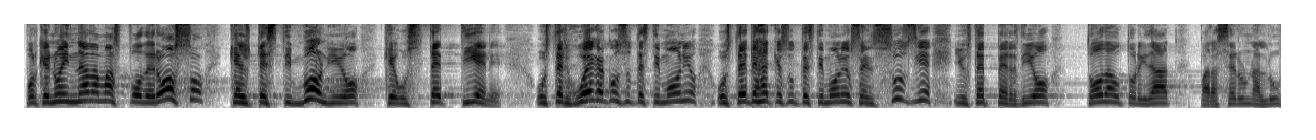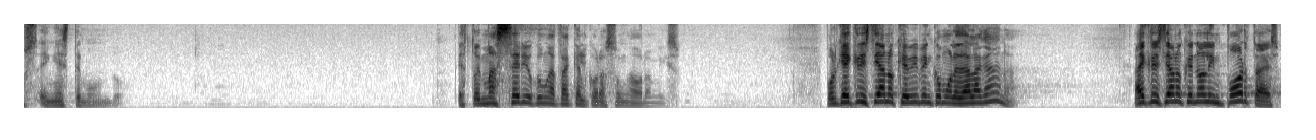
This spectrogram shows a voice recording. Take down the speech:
Porque no hay nada más poderoso que el testimonio que usted tiene. Usted juega con su testimonio, usted deja que su testimonio se ensucie y usted perdió toda autoridad para ser una luz en este mundo. Estoy más serio que un ataque al corazón ahora mismo. Porque hay cristianos que viven como le da la gana. Hay cristianos que no le importa eso.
